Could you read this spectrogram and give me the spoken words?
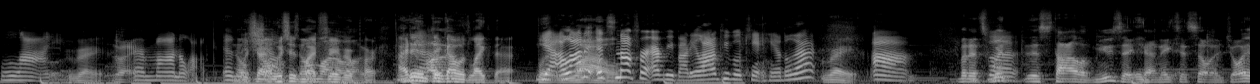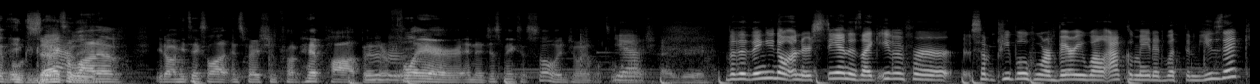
line Right. Right. or monologue in No the Which, show which is No my favorite part. I didn't Yeah. think I would like that. but yeah a lot of it's not for everybody a lot of people can't handle that Right. um But it's But- with this style of music that makes it so enjoyable. because Exactly. It's a lot of, you know, he takes a lot of inspiration from hip hop and their flair, and it just makes it so enjoyable to Mm-hmm. Yeah. watch. I agree. But the thing you don't understand is like even for some people who are very well acclimated with the music,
